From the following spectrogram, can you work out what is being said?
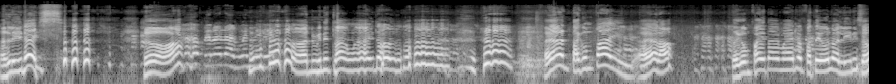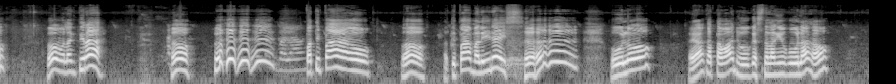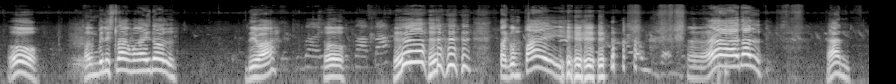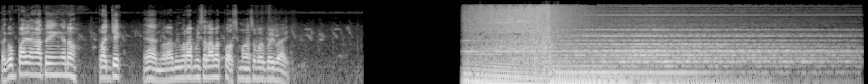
Ang linis. Oo. Pero lang, one minute. One minute lang mga idol. Ayan, tagumpay. Ayan oh. Tagumpay tayo mga idol. Pati ulo, linis oh. Oh, walang tira. Oh. Pati pa oh. Oh, pati pa malinis. ulo. Ayan, katawan, hugas na lang yung kulang oh. Oh. Ang bilis lang mga idol. Di ba? Oh. Tagumpay. Ayan, idol. Ayan, tagumpay ang ating ano, project. Ayan, maraming maraming salamat po sa mga sumabaybay.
